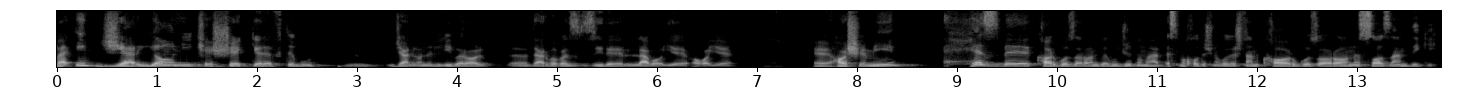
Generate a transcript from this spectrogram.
و این جریانی که شکل گرفته بود جریان لیبرال در واقع زیر لوای آقای هاشمی حزب کارگزاران به وجود اومد. اسم خودشون گذاشتن کارگزاران سازندگی.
